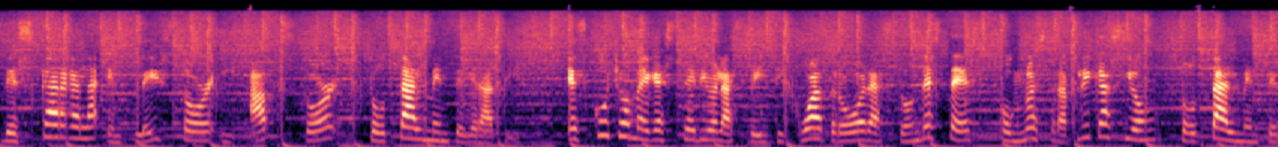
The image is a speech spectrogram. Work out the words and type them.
Descárgala en Play Store y App Store totalmente gratis. Escucha Omega Stereo las 24 horas donde estés con nuestra aplicación totalmente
